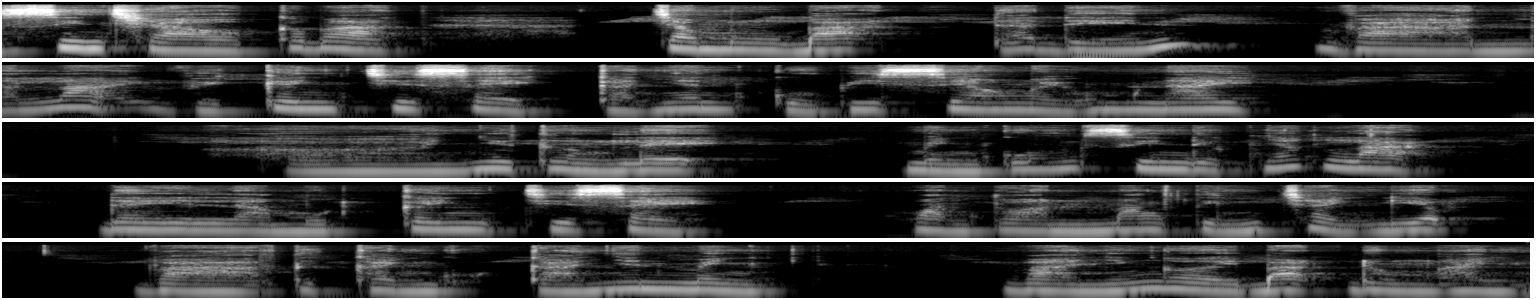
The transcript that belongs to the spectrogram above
xin chào các bạn. Chào mừng bạn đã đến và nán lại với kênh chia sẻ cá nhân của Pixel ngày hôm nay. Ờ, như thường lệ, mình cũng xin được nhắc lại, đây là một kênh chia sẻ hoàn toàn mang tính trải nghiệm và thực hành của cá nhân mình và những người bạn đồng hành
